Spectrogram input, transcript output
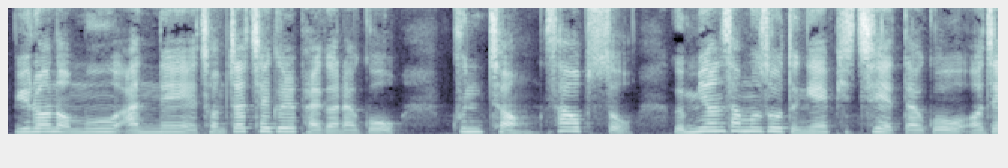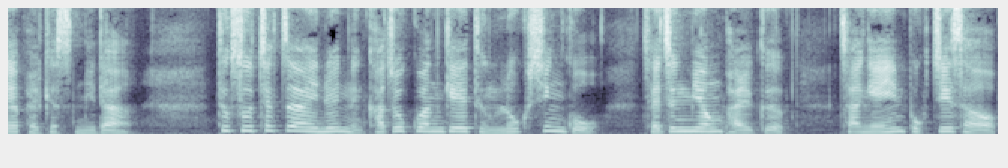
민원 업무 안내 점자책을 발간하고 군청, 사업소, 읍면사무소 등에 비치했다고 어제 밝혔습니다. 특수책자에는 가족관계 등록 신고, 재증명 발급, 장애인 복지사업,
